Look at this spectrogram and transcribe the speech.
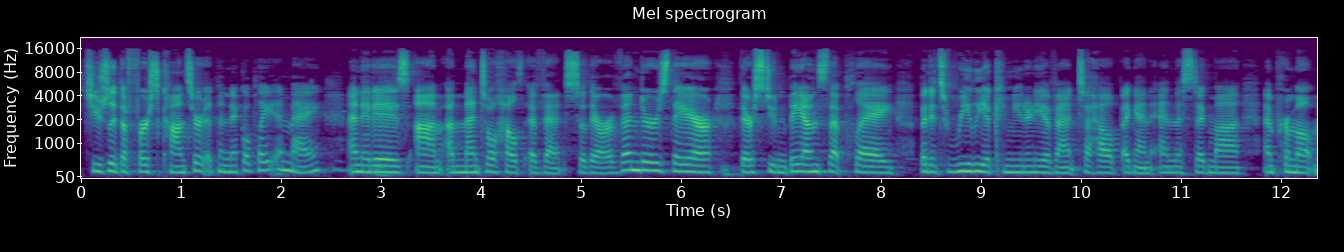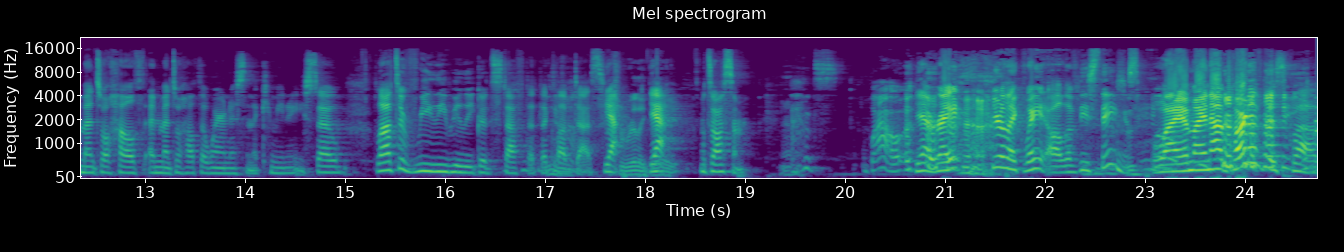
It's usually the first concert at the Nickel Plate in May, and it is um, a mental health event. So there are vendors there, there are student bands that play, but it's really a community event to help again end the stigma and promote mental health and mental health awareness in the community. So lots of really, really good stuff that the club does. Yeah, really yeah, it's awesome. Wow. Yeah, right. You're like, wait, all of these things. Why am I not part of this club?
